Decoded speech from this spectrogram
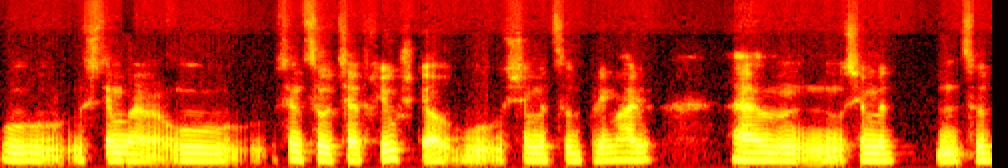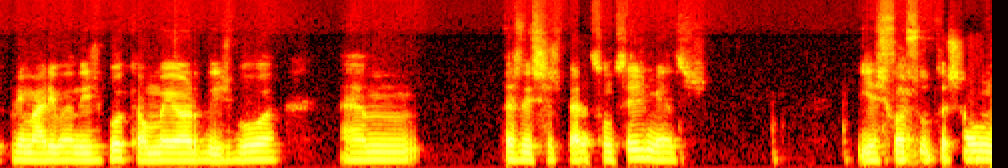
o, sistema, o Centro de Saúde de Sete Rios, que é o, o sistema de saúde primário, um, o sistema de saúde primário em Lisboa, que é o maior de Lisboa, um, as listas de espera são seis meses. E as consultas são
